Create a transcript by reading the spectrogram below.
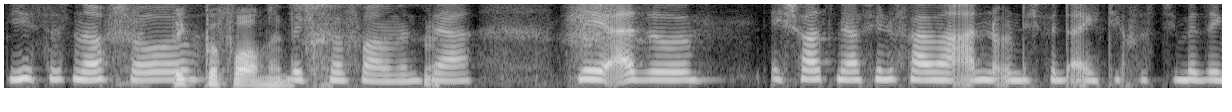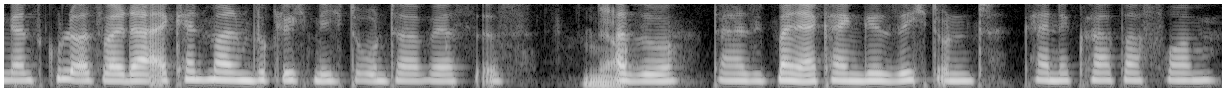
wie ist es noch Show? Oh Big Performance. Big Performance, ja. Nee, also ich schaue es mir auf jeden Fall mal an und ich finde eigentlich die Kostüme sehen ganz cool aus, weil da erkennt man wirklich nicht drunter, wer es ist. Ja. Also da sieht man ja kein Gesicht und keine Körperform.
